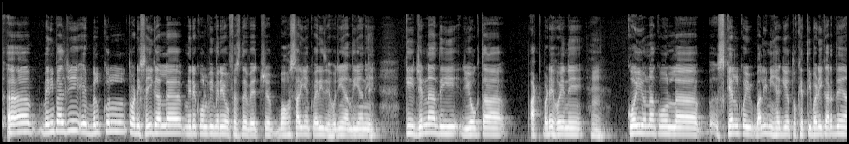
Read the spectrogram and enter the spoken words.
ਅ ਬੇਨੀਪਾਲ ਜੀ ਇਹ ਬਿਲਕੁਲ ਤੁਹਾਡੀ ਸਹੀ ਗੱਲ ਹੈ। ਮੇਰੇ ਕੋਲ ਵੀ ਮੇਰੇ ਆਫਿਸ ਦੇ ਵਿੱਚ ਬਹੁਤ ਸਾਰੀਆਂ ਕੁਐਰੀਜ਼ ਇਹੋ ਜਿਹੀਆਂ ਆਉਂਦੀਆਂ ਨੇ। ਕਿ ਜਿਨ੍ਹਾਂ ਦੀ ਯੋਗਤਾ ਅੱਠ ਬੜੇ ਹੋਏ ਨੇ ਹੂੰ। ਕੋਈ ਉਹਨਾਂ ਕੋਲ ਸਕਿੱਲ ਕੋਈ ਬਾਲੀ ਨਹੀਂ ਹੈਗੀ ਉੱਥੋਂ ਖੇਤੀਬਾੜੀ ਕਰਦੇ ਆ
